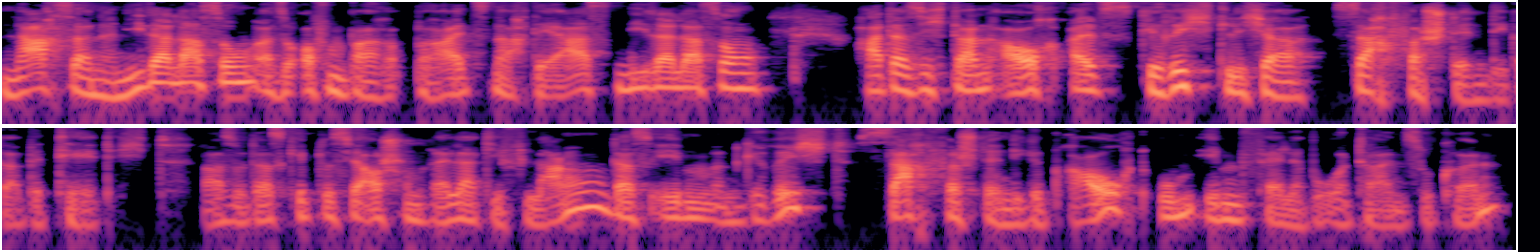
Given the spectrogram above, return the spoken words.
nach seiner Niederlassung, also offenbar bereits nach der ersten Niederlassung, hat er sich dann auch als gerichtlicher Sachverständiger betätigt. Also das gibt es ja auch schon relativ lang, dass eben ein Gericht Sachverständige braucht, um eben Fälle beurteilen zu können.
